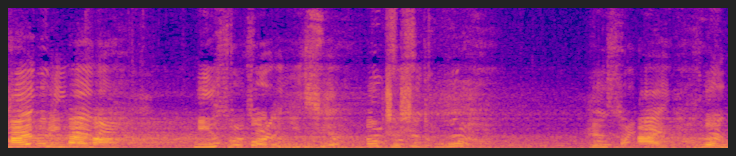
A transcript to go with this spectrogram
孩子明白了，你所做的一切都只是图乐，你所爱的、恨的、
